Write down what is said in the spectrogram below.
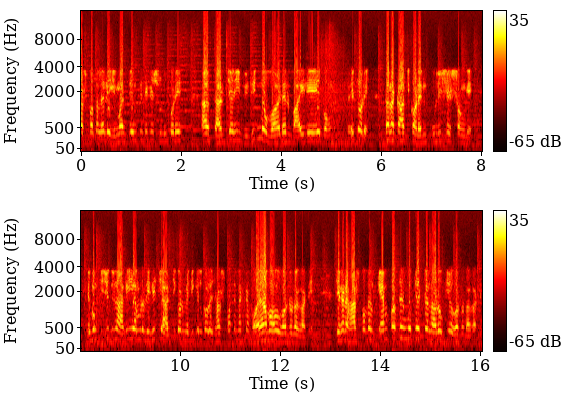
হাসপাতালের ইমার্জেন্সি থেকে শুরু করে সার্জারি বিভিন্ন ওয়ার্ডের বাইরে এবং ভেতরে তারা কাজ করেন পুলিশের সঙ্গে। এবং কিছুদিন আগেই আমরা দেখেছি আরজিকর মেডিকেল কলেজ হাসপাতালে একটা ভয়াবহ ঘটনা ঘটে, যেখানে হাসপাতাল ক্যাম্পাসের মধ্যে একটা নারকীয় ঘটনা ঘটে।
